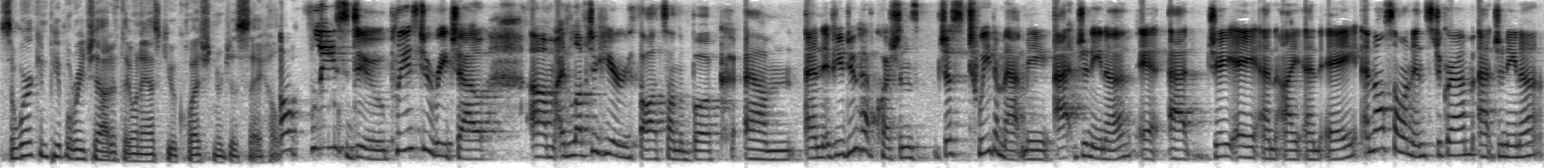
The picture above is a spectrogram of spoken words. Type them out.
So, where can people reach out if they want to ask you a question or just say hello? Oh, please do. Please do reach out. Um, I'd love to hear your thoughts on the book. Um, and if you do have questions, just tweet them at me at Janina, at J A N I N A, and also on Instagram at Janina.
